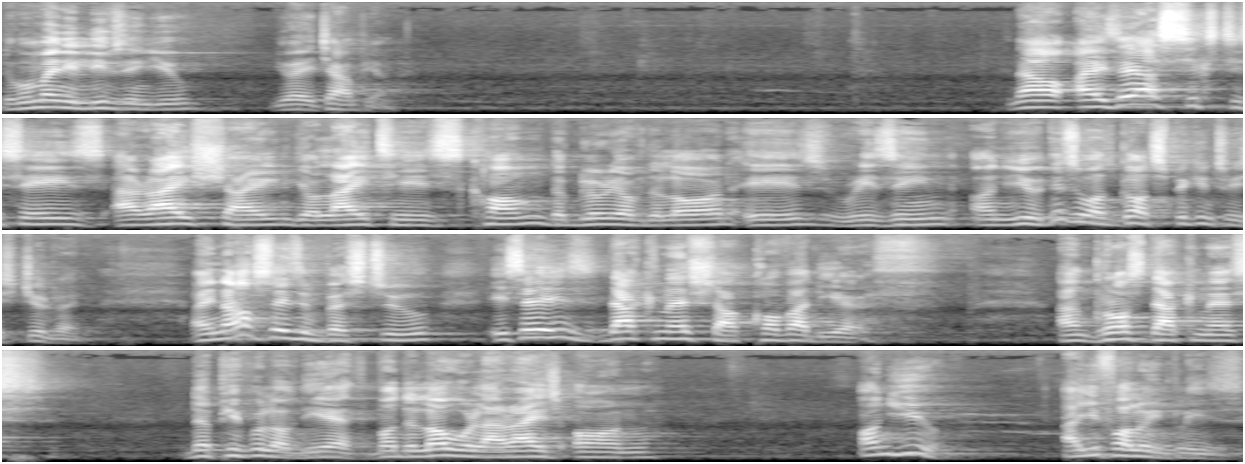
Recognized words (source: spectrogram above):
The moment he lives in you, you're a champion. Now, Isaiah 60 says, Arise, shine, your light is come, the glory of the Lord is risen on you. This was God speaking to his children. And now says in verse 2, he says, Darkness shall cover the earth, and gross darkness the people of the earth, but the Lord will arise on, on you. Are you following, please?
